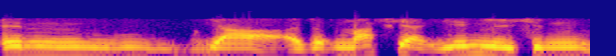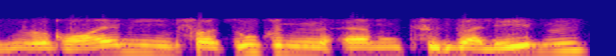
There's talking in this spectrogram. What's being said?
in ja also in Mafia-ähnlichen Räumen versuchen ähm, zu überleben.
